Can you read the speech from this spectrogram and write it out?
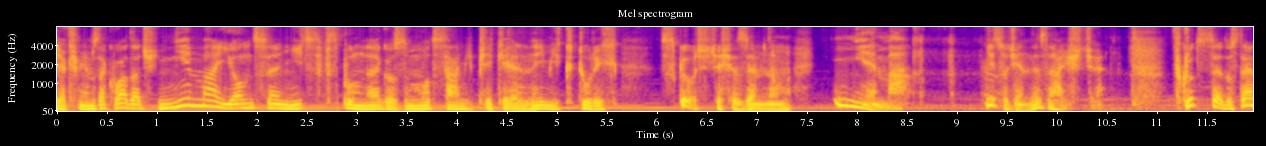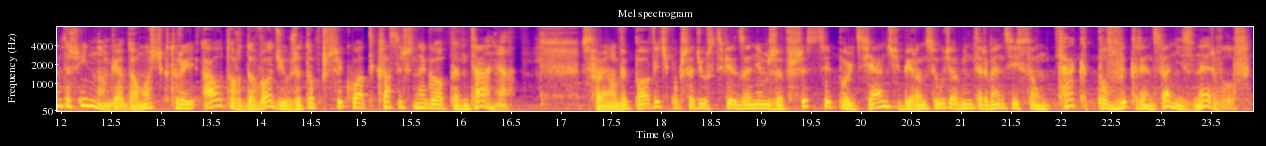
jak śmiem zakładać, nie mające nic wspólnego z mocami piekielnymi, których, zgodźcie się ze mną, nie ma. Niecodzienne zajście. Wkrótce dostałem też inną wiadomość, której autor dowodził, że to przykład klasycznego opętania. Swoją wypowiedź poprzedził stwierdzeniem, że wszyscy policjanci biorący udział w interwencji są tak powykręcani z nerwów,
